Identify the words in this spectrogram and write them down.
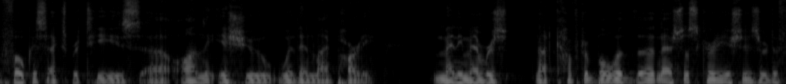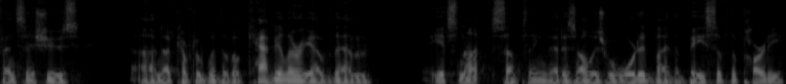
focus expertise uh, on the issue within my party. Many members not comfortable with the national security issues or defense issues, uh, not comfortable with the vocabulary of them. It's not something that is always rewarded by the base of the party.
